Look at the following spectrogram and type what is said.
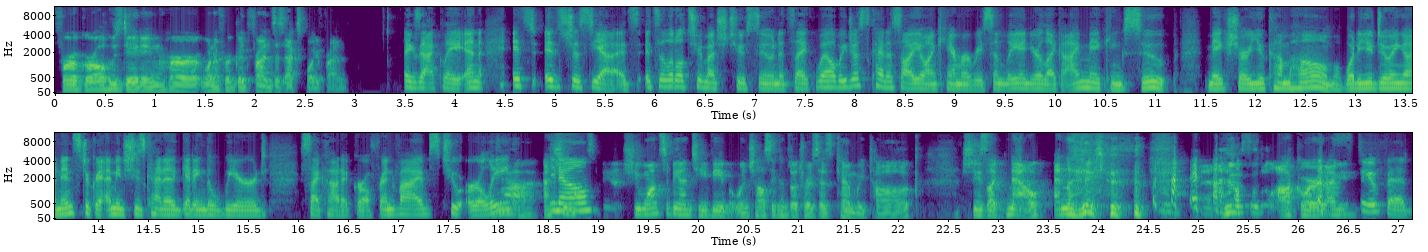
for a girl who's dating her, one of her good friends' ex boyfriend. Exactly. And it's it's just yeah, it's it's a little too much too soon. It's like, well, we just kind of saw you on camera recently and you're like, "I'm making soup. Make sure you come home. What are you doing on Instagram?" I mean, she's kind of getting the weird psychotic girlfriend vibes too early. Yeah. you know? Wants be, she wants to be on TV, but when Chelsea comes up to her and says, "Can we talk?" she's like, "No." And like it was a little awkward. That's I mean, stupid.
